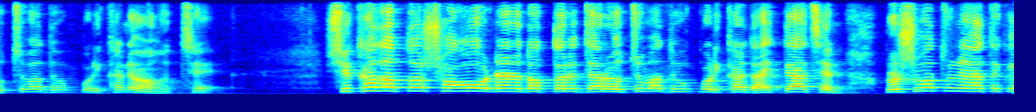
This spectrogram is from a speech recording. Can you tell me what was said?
উচ্চ মাধ্যমিক পরীক্ষা নেওয়া হচ্ছে। শিক্ষা দপ্তর সহ অন্যান্য দপ্তরের যারা উচ্চ মাধ্যমিক পরীক্ষার দায়িত্বে আছেন, প্রশ্নপত্র নেওয়া থেকে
